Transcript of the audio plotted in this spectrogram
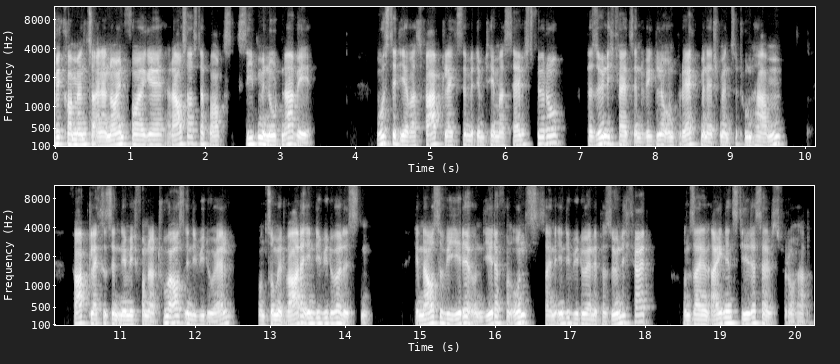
willkommen zu einer neuen Folge Raus aus der Box 7 Minuten AW. Wusstet ihr, was Farbkleckse mit dem Thema Selbstführung, Persönlichkeitsentwicklung und Projektmanagement zu tun haben? Farbkleckse sind nämlich von Natur aus individuell und somit wahre Individualisten. Genauso wie jede und jeder von uns seine individuelle Persönlichkeit und seinen eigenen Stil der Selbstführung hat.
